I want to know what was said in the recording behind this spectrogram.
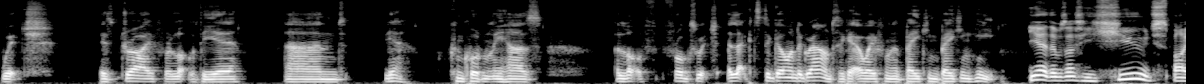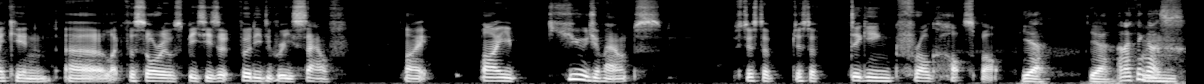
which is dry for a lot of the year, and yeah, concordantly has a lot of frogs which elect to go underground to get away from the baking, baking heat. Yeah, there was actually a huge spike in uh, like fossorial species at 30 degrees south, like by huge amounts. It's just a just a digging frog hotspot. Yeah, yeah, and I think that's,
